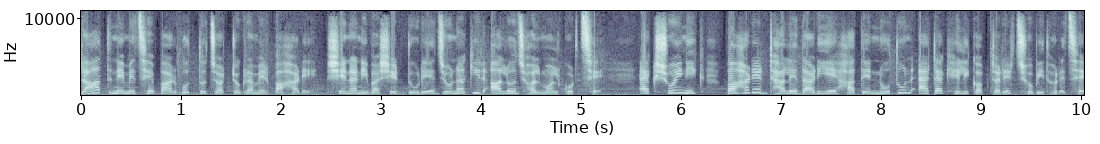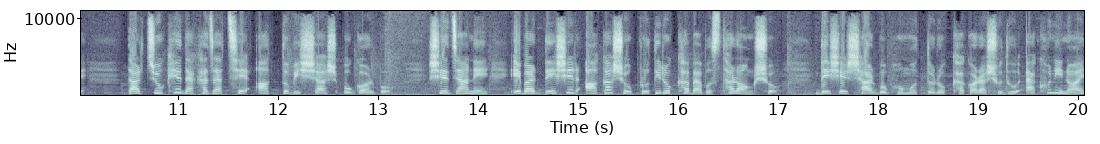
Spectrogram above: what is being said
রাত নেমেছে পার্বত্য চট্টগ্রামের পাহাড়ে। সেনানিবাসের দূরে জোনাকির আলো ঝলমল করছে। এক সৈনিক পাহাড়ের ঢালে দাঁড়িয়ে হাতে নতুন অ্যাটাক হেলিকপ্টারের ছবি ধরেছে। তার চোখে দেখা যাচ্ছে আত্মবিশ্বাস ও গর্ব। সে জানে এবার দেশের আকাশ ও প্রতিরক্ষা ব্যবস্থার অংশ। দেশের সার্বভৌমত্ব রক্ষা করা শুধু এখনই নয়,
